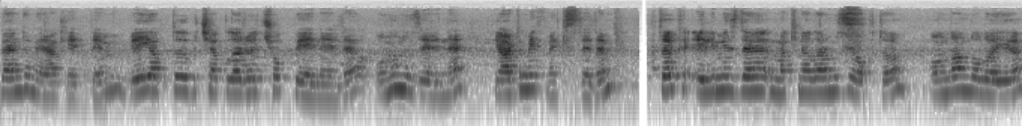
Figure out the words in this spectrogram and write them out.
ben de merak ettim ve yaptığı bıçakları çok beğenildi. Onun üzerine yardım etmek istedim. Baktık elimizde makinalarımız yoktu. Ondan dolayı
